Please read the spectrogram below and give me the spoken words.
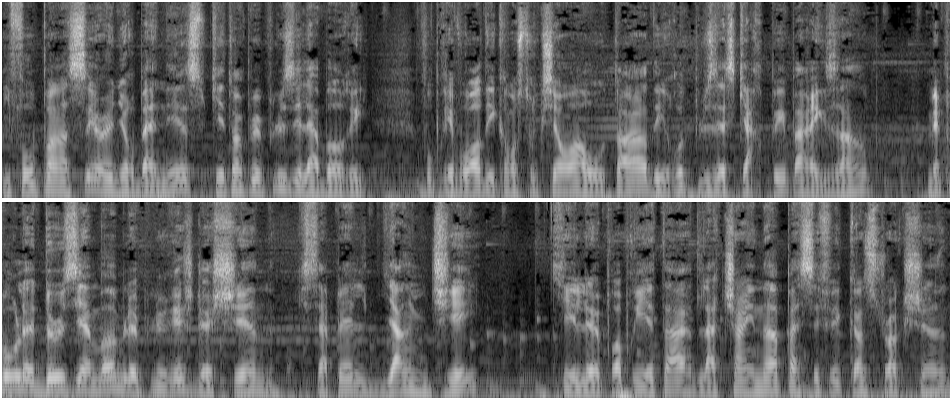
il faut penser à un urbanisme qui est un peu plus élaboré. Il faut prévoir des constructions en hauteur, des routes plus escarpées par exemple. Mais pour le deuxième homme le plus riche de Chine, qui s'appelle Yang Jie, qui est le propriétaire de la China Pacific Construction,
